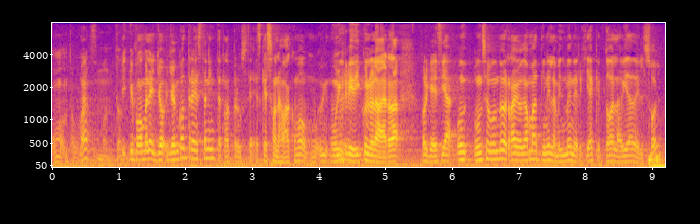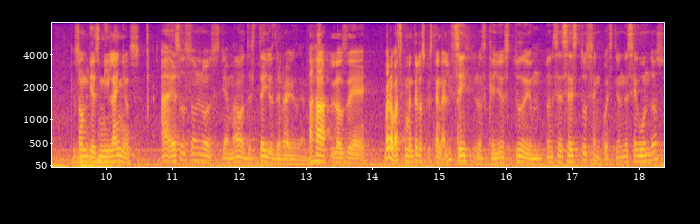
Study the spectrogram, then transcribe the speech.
un montón más. Un montón Y, y póngale, yo, yo encontré esto en internet, pero usted es que sonaba como muy, muy ridículo, la verdad. Porque decía, un, un segundo de rayo gamma tiene la misma energía que toda la vida del Sol, que son 10.000 años. Ah, esos son los llamados destellos de rayos gamma. Ajá, los de... Bueno, básicamente los que usted analiza. Sí, los que yo estudio. Entonces estos en cuestión de segundos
